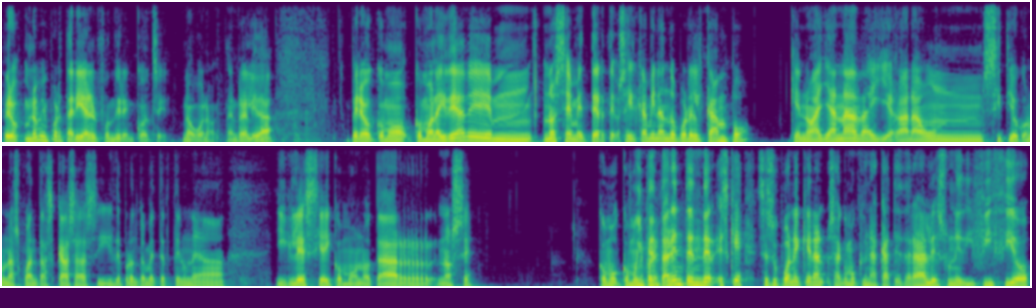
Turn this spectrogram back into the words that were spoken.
pero no me importaría en el fondo ir en coche. No, bueno, en realidad... Pero como, como la idea de, mm, no sé, meterte, o sea, ir caminando por el campo, que no haya nada y llegar a un sitio con unas cuantas casas y de pronto meterte en una iglesia y como notar, no sé, como, como intentar parece- entender, es que se supone que eran, o sea, como que una catedral es un edificio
